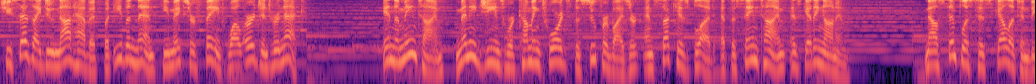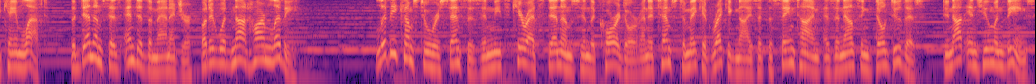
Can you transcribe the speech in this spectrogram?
She says I do not have it but even then he makes her faint while urgent her neck. In the meantime, many jeans were coming towards the supervisor and suck his blood at the same time as getting on him. Now simplest his skeleton became left, the denim says ended the manager but it would not harm Libby. Libby comes to her senses and meets Kirat's denims in the corridor and attempts to make it recognize at the same time as announcing don't do this, do not end human beings,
